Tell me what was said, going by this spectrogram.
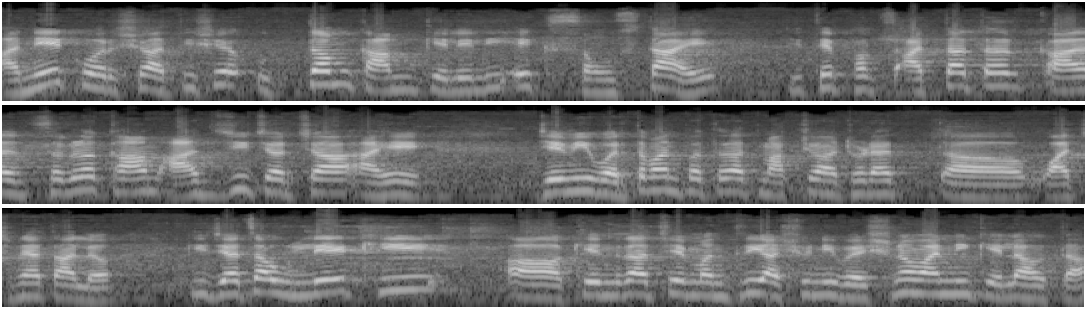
अनेक वर्ष अतिशय उत्तम काम केलेली एक संस्था आहे. तिथे फक्त आत्ता तर का सगळं काम आज जी चर्चा आहे जे मी वर्तमानपत्रात मागच्या आठवड्यात वाचण्यात आलं की ज्याचा उल्लेख ही केंद्राचे मंत्री अश्विनी वैष्णवांनी केला होता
